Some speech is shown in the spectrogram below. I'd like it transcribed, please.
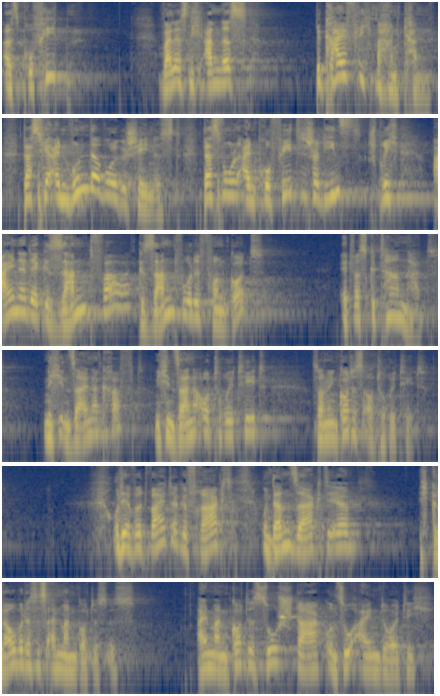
als Propheten, weil er es nicht anders begreiflich machen kann, dass hier ein Wunder wohl geschehen ist, dass wohl ein prophetischer Dienst, sprich einer, der gesandt war, gesandt wurde von Gott, etwas getan hat. Nicht in seiner Kraft, nicht in seiner Autorität, sondern in Gottes Autorität. Und er wird weiter gefragt und dann sagt er, ich glaube, dass es ein Mann Gottes ist. Ein Mann Gottes so stark und so eindeutig,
